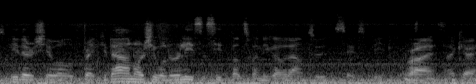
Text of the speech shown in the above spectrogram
So either she will brake you down or she will release the seatbelts when you go down to safe speed. Right. instance. Okay.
